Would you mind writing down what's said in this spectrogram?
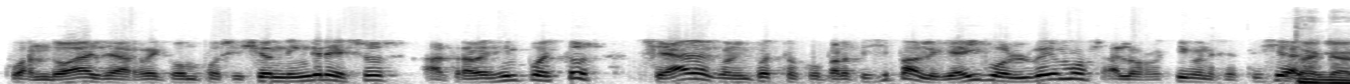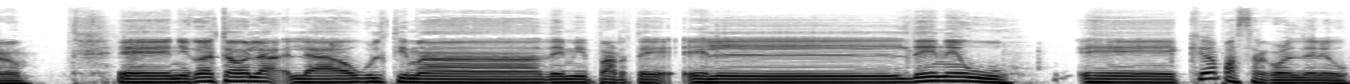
cuando haya recomposición de ingresos a través de impuestos, se haga con impuestos coparticipables. Y ahí volvemos a los regímenes especiales. Está claro. Eh, Nicolás, hago la, la última de mi parte. El DNU. eh, ¿Qué va a pasar con el DNU?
